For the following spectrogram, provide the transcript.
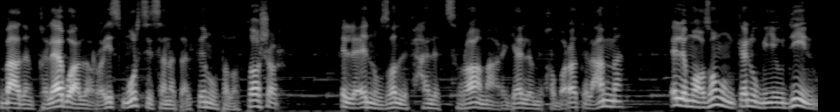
بعد انقلابه على الرئيس مرسي سنة 2013 إلا إنه ظل في حالة صراع مع رجال المخابرات العامة اللي معظمهم كانوا بيدينوا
